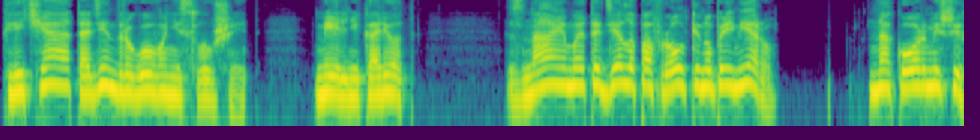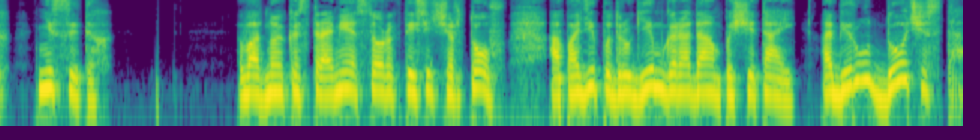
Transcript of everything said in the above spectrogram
Кричат, один другого не слушает. Мельник орет. Знаем это дело по Фролкину примеру. Накормишь их, несытых. В одной Костроме сорок тысяч чертов, а поди по другим городам посчитай, а берут дочисто.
